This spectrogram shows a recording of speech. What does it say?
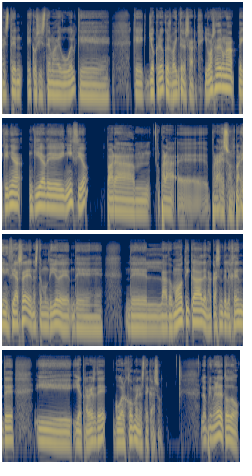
este ecosistema de Google que, que yo creo que os va a interesar. Y vamos a hacer una pequeña guía de inicio para, mm, para, eh, para, eso, para iniciarse en este mundillo de, la domótica, de la casa inteligente y, a través de Google Home en este caso. Lo primero de todo,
